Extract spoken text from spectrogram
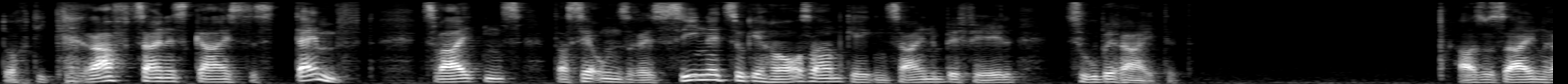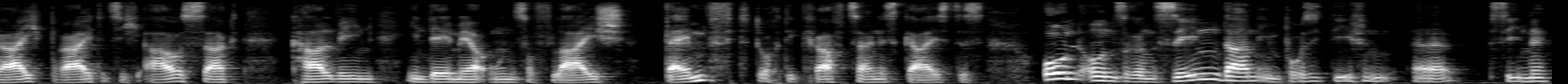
durch die Kraft seines Geistes dämpft. Zweitens, dass er unsere Sinne zu Gehorsam gegen seinen Befehl zubereitet. Also sein Reich breitet sich aus, sagt Calvin, indem er unser Fleisch dämpft durch die Kraft seines Geistes und unseren Sinn dann im positiven äh, Sinne,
